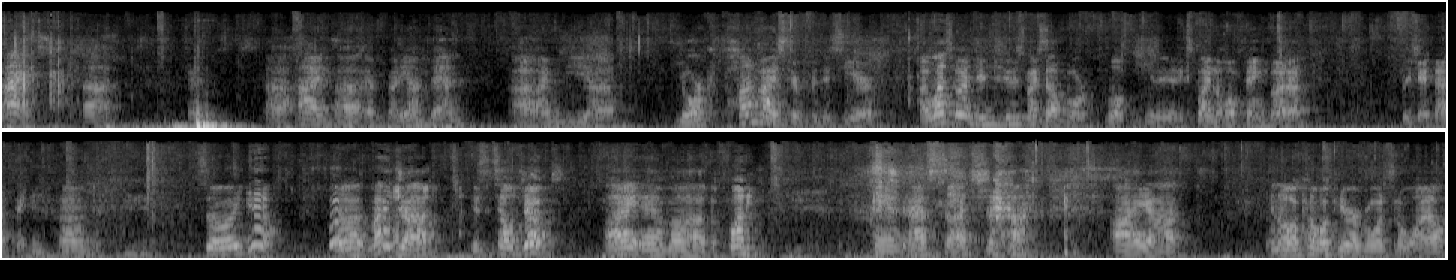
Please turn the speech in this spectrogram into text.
Hi. Uh, uh, hi, uh, everybody. I'm Ben. Uh, I'm the uh, York Punmeister for this year. I was going to introduce myself or, well, you know, explain the whole thing, but uh, appreciate that. Thank you. Um, so uh, yeah, uh, my job is to tell jokes. I am uh, the funny, and as such, I, uh, you I'll come up here every once in a while,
